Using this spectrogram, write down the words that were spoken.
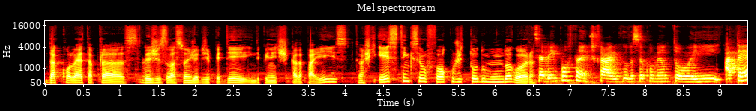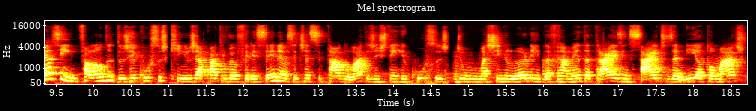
da coleta para as legislações de LGPD, independente de cada país. Então acho que esse tem que ser o foco de todo mundo agora. Isso é bem importante, Caio, que você comentou. E até assim, falando dos recursos que o GA4 vai oferecer, né? Você tinha citado lá que a gente tem recursos de um machine learning da ferramenta traz insights ali automáticos,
